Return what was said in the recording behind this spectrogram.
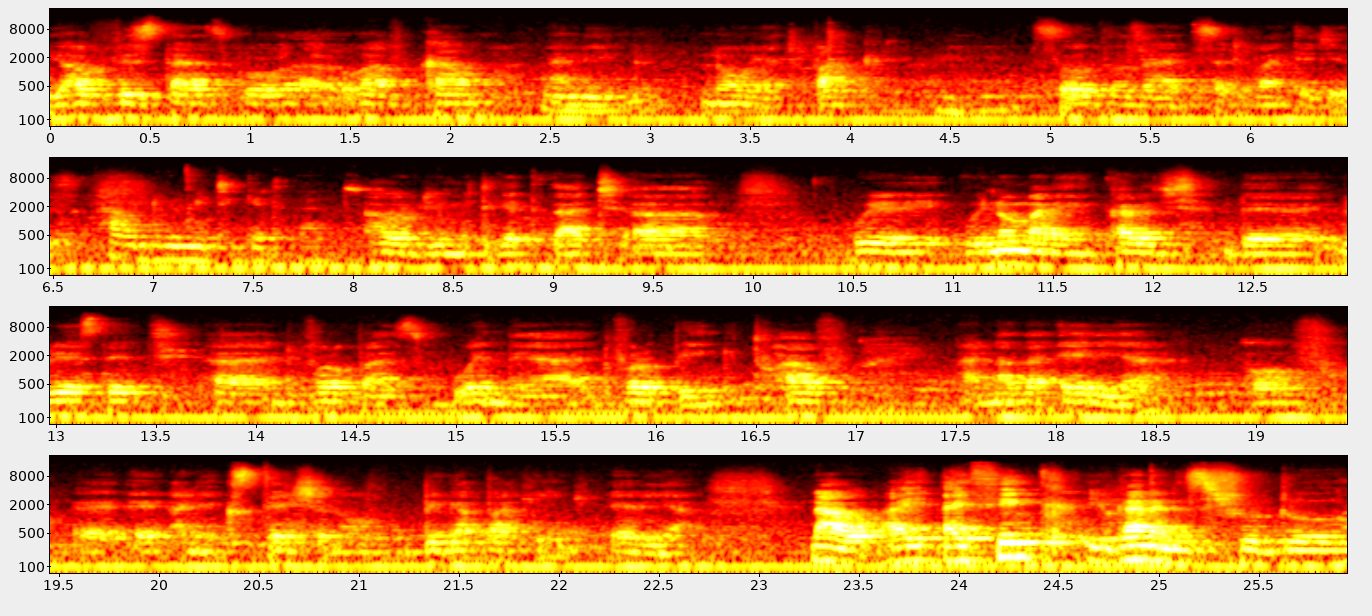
you have visitors who, uh, who have come and you know where to park. So those are disadvantages. How do we mitigate that? How do you mitigate that? Uh, we, we normally encourage the real estate uh, developers when they are developing to have another area of uh, uh, an extension of bigger parking area. Now, I, I think Ugandans should do,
